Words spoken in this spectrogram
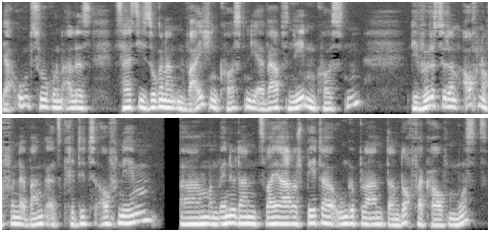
ja, Umzug und alles. Das heißt, die sogenannten weichen Kosten, die Erwerbsnebenkosten, die würdest du dann auch noch von der Bank als Kredit aufnehmen. Ähm, und wenn du dann zwei Jahre später ungeplant dann doch verkaufen musst,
